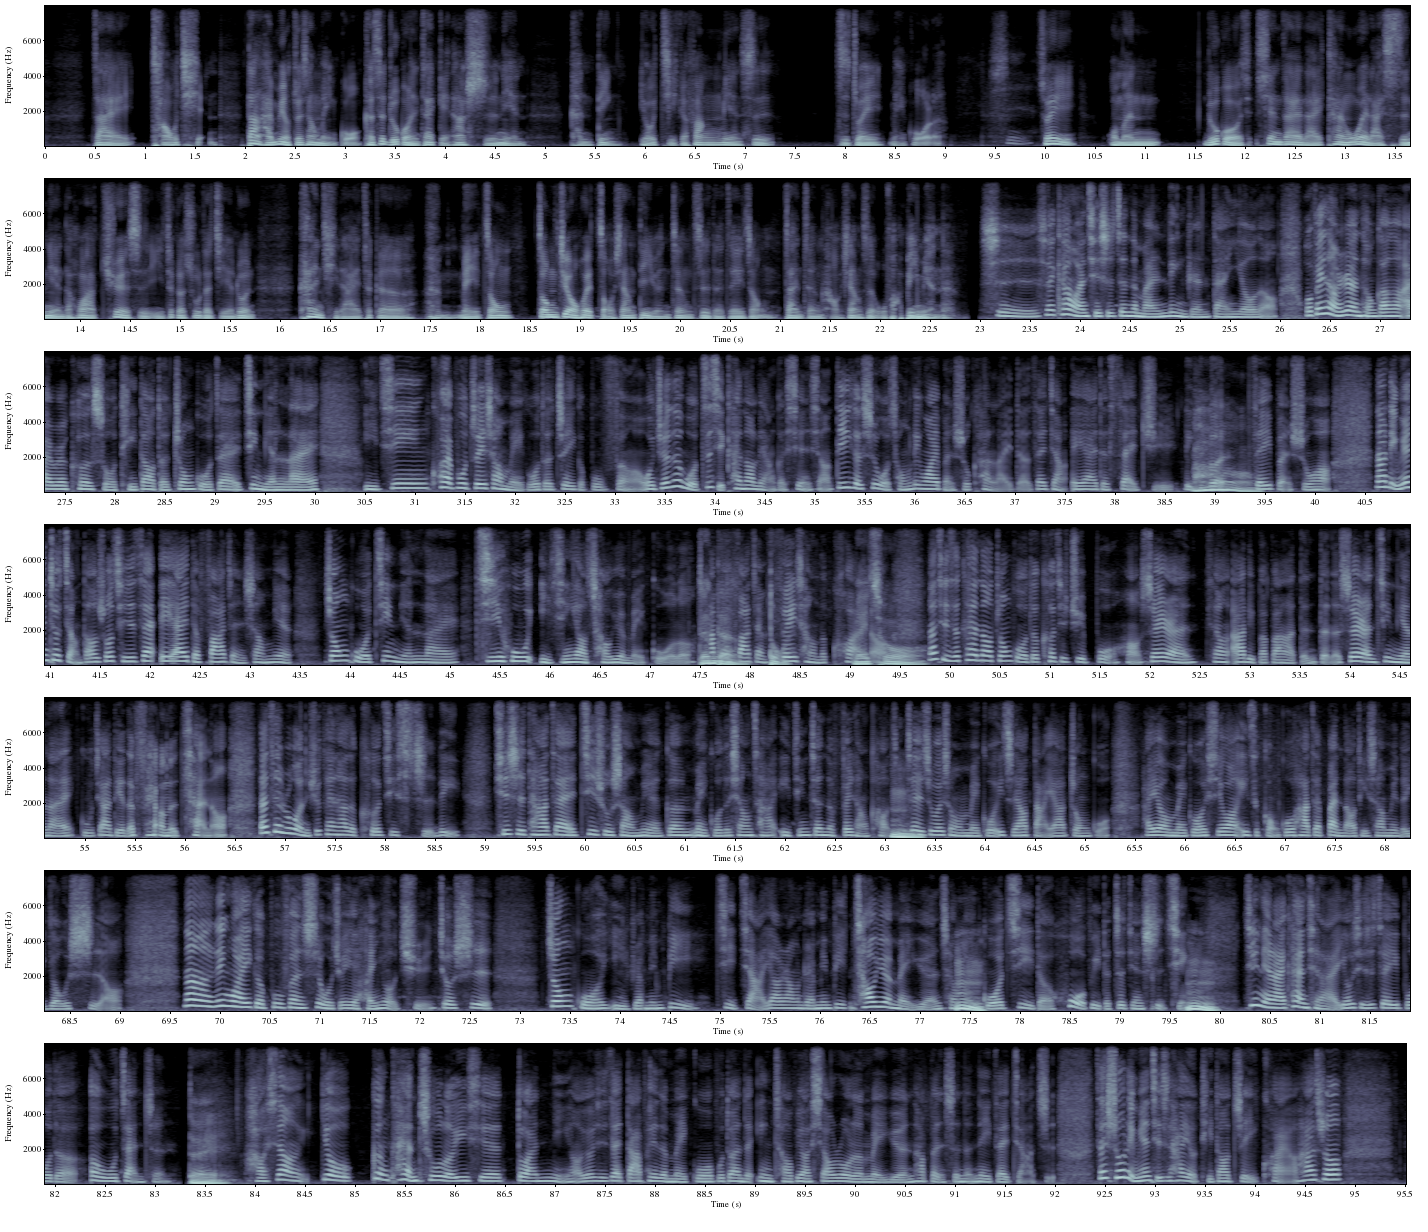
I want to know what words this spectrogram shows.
在超前，但还没有追上美国。可是如果你再给他十年，肯定有几个方面是只追美国了。是，所以我们如果现在来看未来十年的话，确实以这个书的结论看起来，这个 美中终究会走向地缘政治的这种战争，好像是无法避免的。是，所以看完其实真的蛮令人担忧的哦。我非常认同刚刚艾瑞克所提到的，中国在近年来已经快步追上美国的这个部分哦。我觉得我自己看到两个现象，第一个是我从另外一本书看来的，在讲 AI 的赛局理论这一本书哈，那里面就讲到说，其实，在 AI 的发展上面，中国近年来几乎已经要超越美国了，他们发展非常的快，没错。那其实看到中国的科技巨擘哈，虽然像阿阿里巴巴啊，等等的，虽然近年来股价跌得非常的惨哦，但是如果你去看它的科技实力，其实它在技术上面跟美国的相差已经真的非常靠近。嗯、这也是为什么美国一直要打压中国，还有美国希望一直巩固它在半导体上面的优势哦。那另外一个部分是，我觉得也很有趣，就是。中国以人民币计价，要让人民币超越美元，成为国际的货币的这件事情，嗯，近年来看起来，尤其是这一波的俄乌战争，对，好像又更看出了一些端倪哈，尤其在搭配的美国不断的印钞票，削弱了美元它本身的内在价值。在书里面，其实他有提到这一块啊，他说，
